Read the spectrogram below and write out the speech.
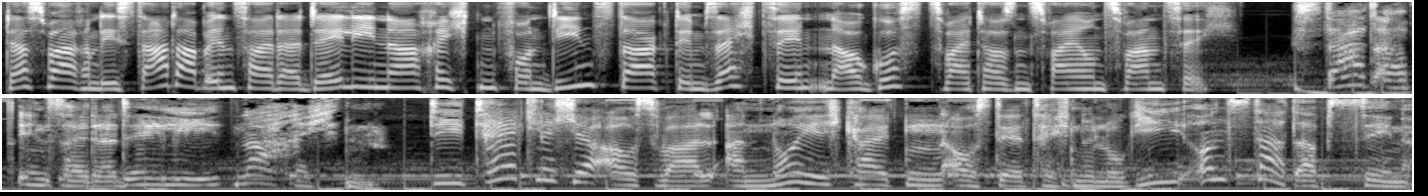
Das waren die Startup Insider Daily Nachrichten von Dienstag, dem 16. August 2022. Startup Insider Daily Nachrichten. Die tägliche Auswahl an Neuigkeiten aus der Technologie- und Startup-Szene.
